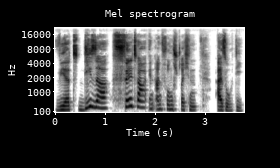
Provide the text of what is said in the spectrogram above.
wird dieser Filter in Anführungsstrichen, also die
